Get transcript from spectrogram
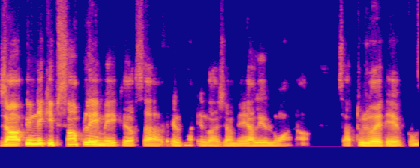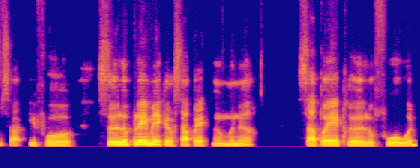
genre une équipe sans playmaker, ça, elle va, elle va jamais aller loin. hein. Ça a toujours été comme ça. Il faut, le playmaker, ça peut être un meneur. Ça peut être euh, le forward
